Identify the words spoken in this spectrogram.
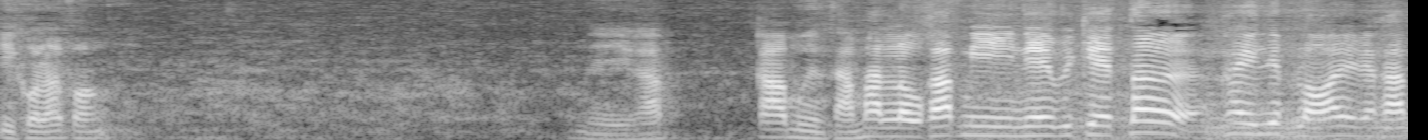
กี่คนแล้วฟ้อง นี่ครับเก้าหมื่นสามพันโลครับ มีเนวิเกเตอร์ให้เรียบร้อยเลยนะครับ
